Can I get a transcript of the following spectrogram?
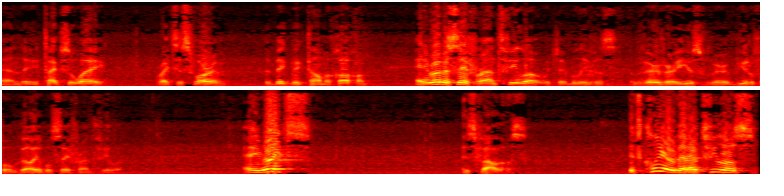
and he types away, writes his for him, the big, big Talmid Chacham. And he wrote a Sefer on Tefillah, which I believe is a very, very useful, very beautiful, valuable Sefer on Tefillah. And he writes as follows. It's clear that our tefillos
